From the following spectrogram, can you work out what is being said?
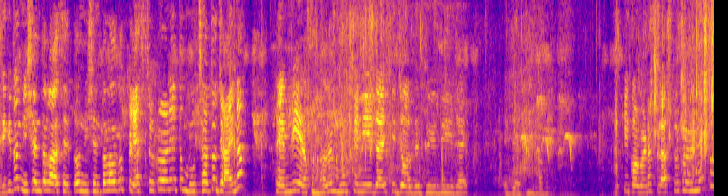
এদিকে তো নিশানতলা আছে, তো নিশানতলা তো প্লাস্টার করা নেই তো মোছা তো যায় না। এমনি এরকম ভাবে মুছে নিয়ে যায়, কি জল দিয়ে ধুয়ে দিয়ে যায়, এই যে এরকম ভাবে কি করবে, এটা প্লাস্টার করে নেই তো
